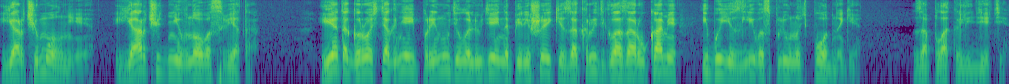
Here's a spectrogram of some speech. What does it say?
ярче молнии, ярче дневного света. И эта гроздь огней принудила людей на перешейке закрыть глаза руками и боязливо сплюнуть под ноги. Заплакали дети.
